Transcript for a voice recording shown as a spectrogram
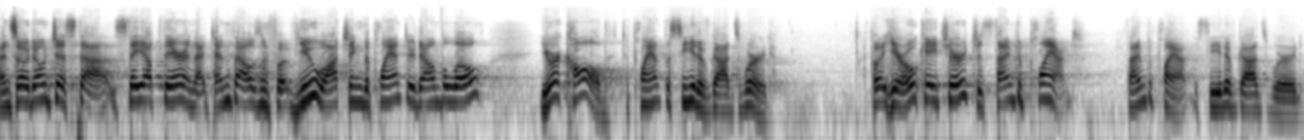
And so don't just uh, stay up there in that 10,000 foot view watching the planter down below. You are called to plant the seed of God's word. Put here, okay, church, it's time to plant. Time to plant the seed of God's word.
